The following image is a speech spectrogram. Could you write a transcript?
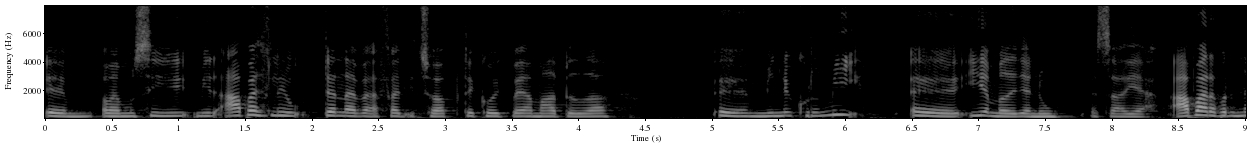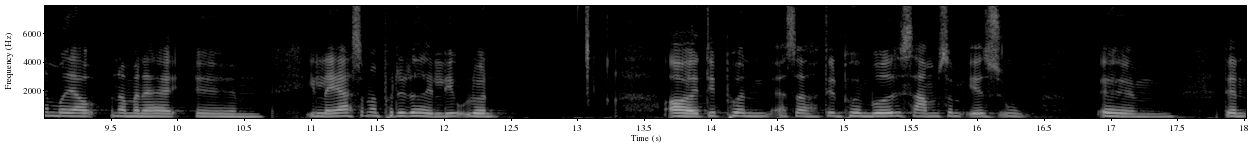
Øhm, og man må sige, mit arbejdsliv, den er i hvert fald i top. Det kunne ikke være meget bedre. Øh, min økonomi, øh, i og med at jeg nu altså, ja, arbejder på den her måde, jeg, når man er øh, i lærer, så er man på det, der hedder elevløn. Og det er på en, altså, det er på en måde det samme som SU. Øhm, den,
